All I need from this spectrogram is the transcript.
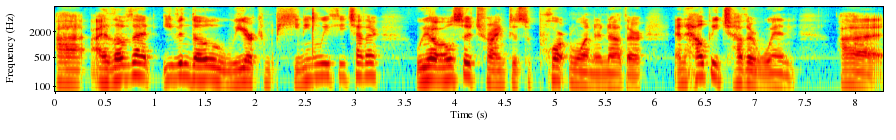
uh, I love that even though we are competing with each other, we are also trying to support one another and help each other win. Uh,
